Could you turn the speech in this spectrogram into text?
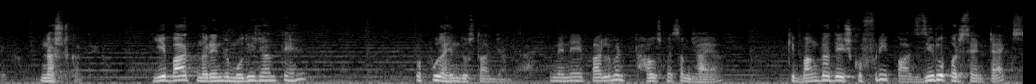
देगा नष्ट कर देगा ये बात नरेंद्र मोदी जानते हैं और पूरा हिंदुस्तान जानता है मैंने पार्लियामेंट हाउस में समझाया कि बांग्लादेश को free pass zero percent tax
